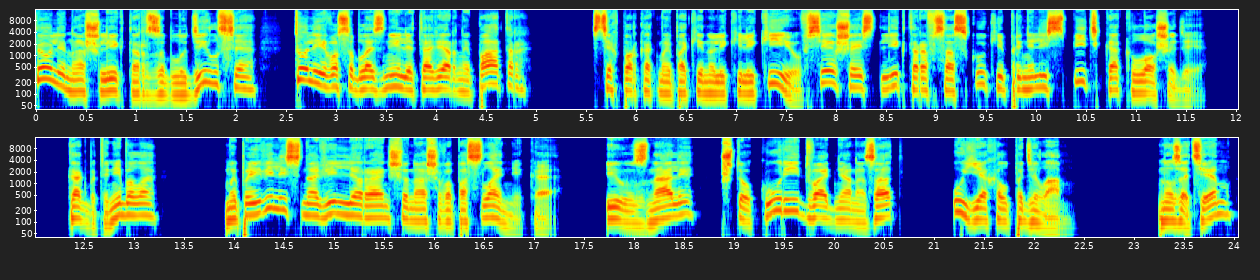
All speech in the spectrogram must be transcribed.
То ли наш ликтор заблудился, то ли его соблазнили таверны Патр. С тех пор, как мы покинули Киликию, все шесть ликторов со скуки принялись спить, как лошади. Как бы то ни было, мы появились на вилле раньше нашего посланника и узнали, что Курий два дня назад уехал по делам. Но затем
